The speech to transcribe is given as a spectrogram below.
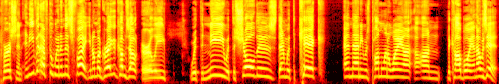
person. And even after winning this fight, you know, McGregor comes out early with the knee, with the shoulders, then with the kick, and then he was pummeling away on, on the cowboy, and that was it.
